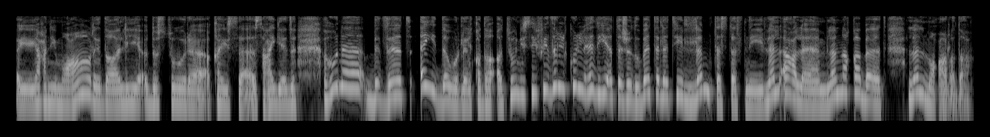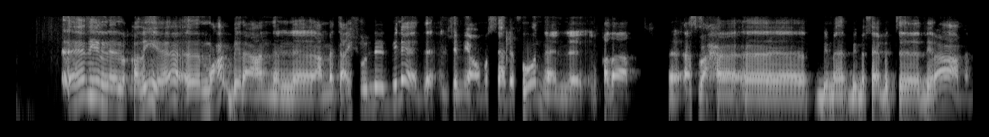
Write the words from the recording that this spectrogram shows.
يعني معارضة لدستور قيس سعيد. هنا بالذات أي دور للقضاء التونسي في ظل كل هذه التجاذبات التي لم تستثني لا الإعلام لا النقابات لا المعارضة. هذه القضية آه، معبرة عن عما تعيشه البلاد. الجميع مستهدفون. القضاء آه، أصبح آه، بمثابة ذراع من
